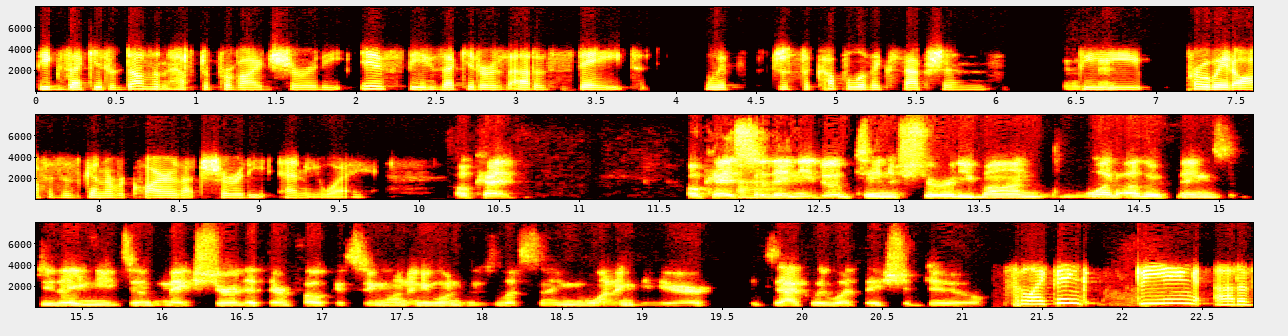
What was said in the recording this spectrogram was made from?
the executor doesn't have to provide surety, if the executor is out of state, with just a couple of exceptions, okay. the probate office is going to require that surety anyway. Okay. Okay, so um, they need to obtain a surety bond. What other things do they need to make sure that they're focusing on? Anyone who's listening, wanting to hear exactly what they should do. So I think being out of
